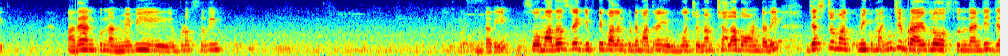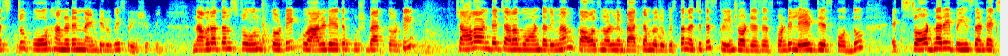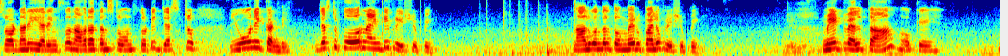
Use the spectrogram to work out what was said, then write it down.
అదే అనుకున్నాను. మేబీ ఎప్పుడు వస్తుంది? ఉంటుంది. సో మదర్స్ డే గిఫ్ట్ ఇవ్వాలనుకుంటే మాత్రం ఇవ్వచ్చు. మ్యామ్ చాలా బాగుంటుంది. జస్ట్ మాకు మీకు మంచి ప్రైస్లో వస్తుందండి. Just four hundred and ninety rupees free shipping navaratna stones తోటి క్వాలిటీ అయితే పుష్ బ్యాక్ తోటి చాలా అంటే చాలా బాగుంటుంది మ్యామ్ కావాల్సిన వాళ్ళు నేను బ్యాక్ క్యామ్లో చూపిస్తాను నచ్చితే స్క్రీన్ షాట్ చేసేసుకోండి. లేట్ చేసుకోవద్దు. ఎక్స్ట్రాడినరీ పీస్ అంటే ఎక్స్ట్రాడినరీ ఇయర్ రింగ్స్ నవరత్న స్టోన్స్ తోటి జస్ట్ యూనిక్ అండి. Just four ninety free shipping నాలుగు వందల తొంభై రూపాయలు ఫ్రీ షిప్పింగ్ మే ట్వెల్తా? ఓకే.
